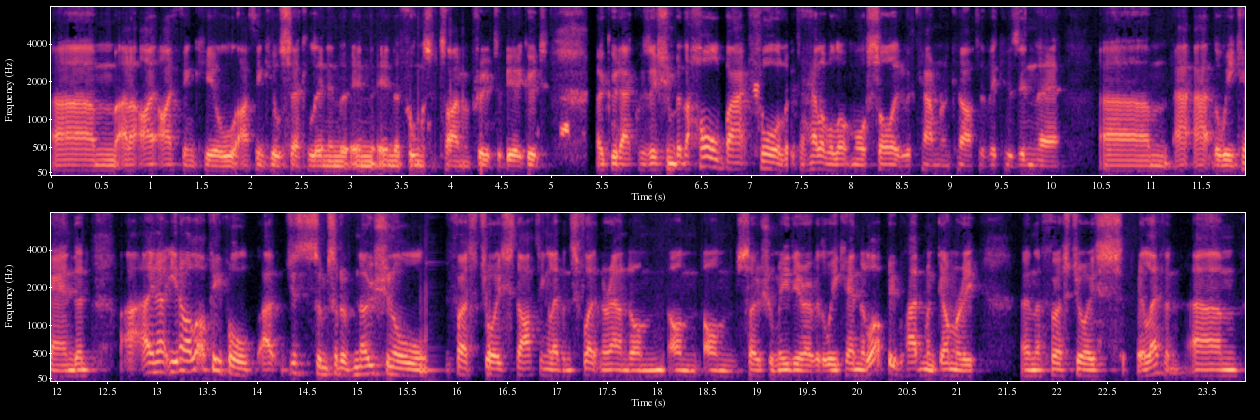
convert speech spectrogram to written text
Um, and I, I, think he'll I think he'll settle in in the in, in the fullness of time and prove to be a good a good acquisition. But the whole back four looked a hell of a lot more solid with Cameron Carter Vickers in there um, at, at, the weekend. And I know, you know, a lot of people, uh, just some sort of notional first choice starting 11s floating around on, on, on social media over the weekend. A lot of people had Montgomery in the first choice 11. Um,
